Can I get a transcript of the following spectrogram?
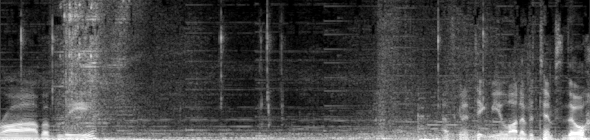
Probably. That's gonna take me a lot of attempts, though.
